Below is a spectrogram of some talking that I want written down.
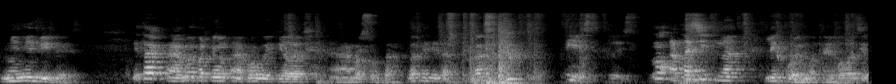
не, не двигаюсь. Итак, э, мой партнер э, пробует делать э, бросок. Да. Заходи, да. Раз. Есть. То есть, ну, относительно легко ему это было сделать.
